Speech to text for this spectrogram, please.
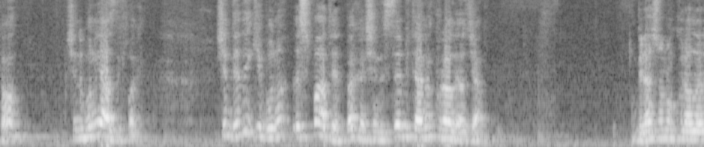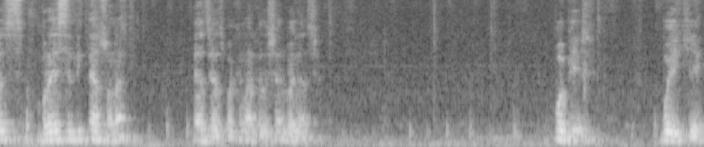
Tamam. Şimdi bunu yazdık bak. Şimdi dedi ki bunu ispat et. Bakın şimdi size bir tane kural yazacağım. Biraz sonra o kuralları buraya sildikten sonra yazacağız. Bakın arkadaşlar böyle yazacağım. Bu bir. Bu iki.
